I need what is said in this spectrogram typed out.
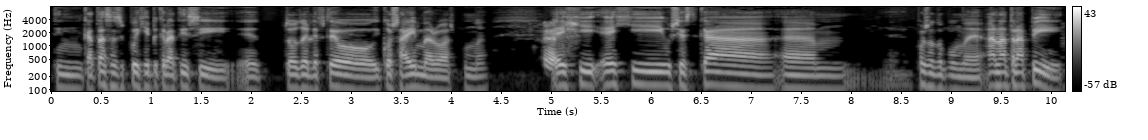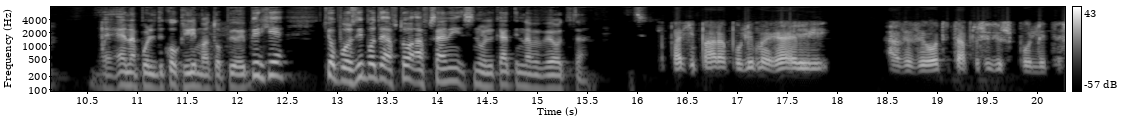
την κατάσταση που έχει επικρατήσει ε, το τελευταίο 20ήμερο, ας πούμε, έχει, έχει ουσιαστικά πώς να το πούμε, ανατραπεί ε, ένα πολιτικό κλίμα το οποίο υπήρχε και οπωσδήποτε αυτό αυξάνει συνολικά την αβεβαιότητα. Υπάρχει πάρα πολύ μεγάλη αβεβαιότητα από τους ίδιους τους πολίτες.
